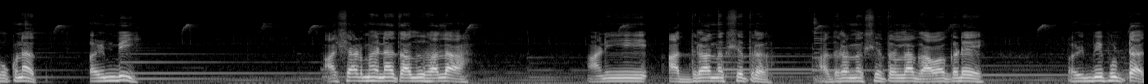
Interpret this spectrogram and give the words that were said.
कोकणात अळंबी आषाढ महिना चालू झाला आणि आद्रा नक्षत्र आद्रा नक्षत्राला गावाकडे अळंबी फुटतात.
